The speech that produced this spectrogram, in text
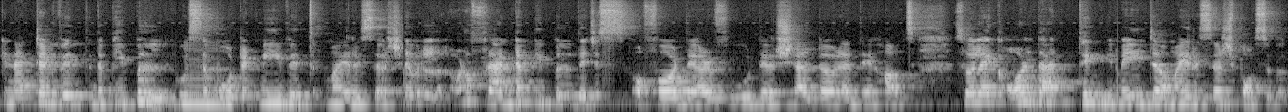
connected with the people who mm. supported me with my research. There were a lot of random people, they just offered their food, their shelter, and their hugs. So, like, all that thing made uh, my research possible.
